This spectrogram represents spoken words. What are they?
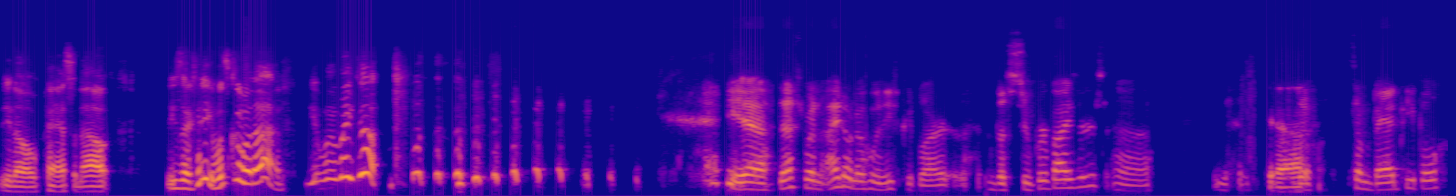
you know, passing out. He's like, "Hey, what's going on? You want to wake up?" yeah, that's when I don't know who these people are. The supervisors, uh, yeah, the, some bad people.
